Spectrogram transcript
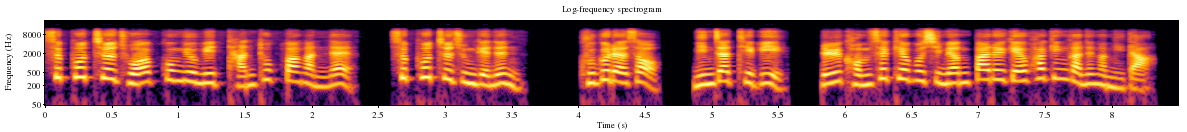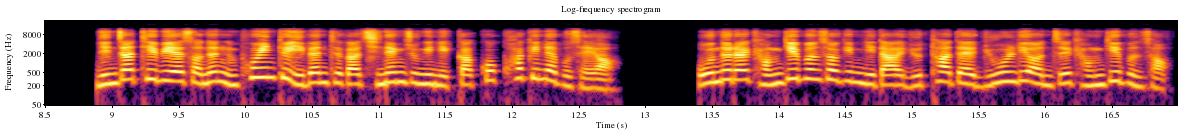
스포츠 조합 공유 및 단톡방 안내, 스포츠 중계는 구글에서 닌자TV를 검색해보시면 빠르게 확인 가능합니다. 닌자TV에서는 포인트 이벤트가 진행 중이니까 꼭 확인해보세요. 오늘의 경기 분석입니다. 유타 대 뉴올리언즈 경기 분석.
